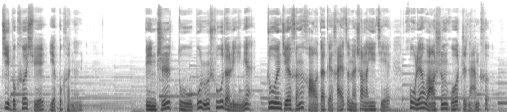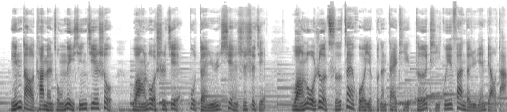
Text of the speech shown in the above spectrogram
既不科学也不可能。秉持“赌不如输”的理念。朱文杰很好的给孩子们上了一节互联网生活指南课，引导他们从内心接受网络世界不等于现实世界，网络热词再火也不能代替得体规范的语言表达。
